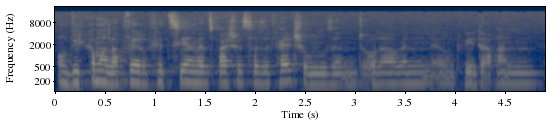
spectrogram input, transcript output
Und wie kann man auch verifizieren, wenn es beispielsweise Fälschungen sind oder wenn irgendwie daran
